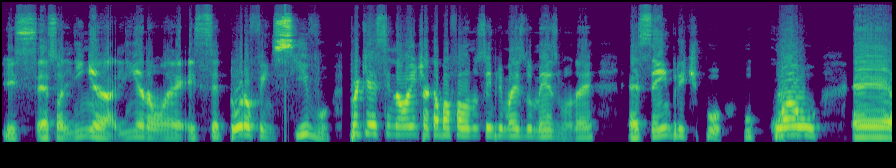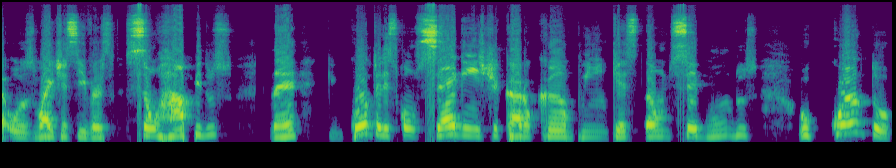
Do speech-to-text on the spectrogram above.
esse, essa linha, linha não é, esse setor ofensivo, porque senão a gente acaba falando sempre mais do mesmo, né? É sempre tipo o quão é, os wide receivers são rápidos, né? quanto eles conseguem esticar o campo em questão de segundos, o quanto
